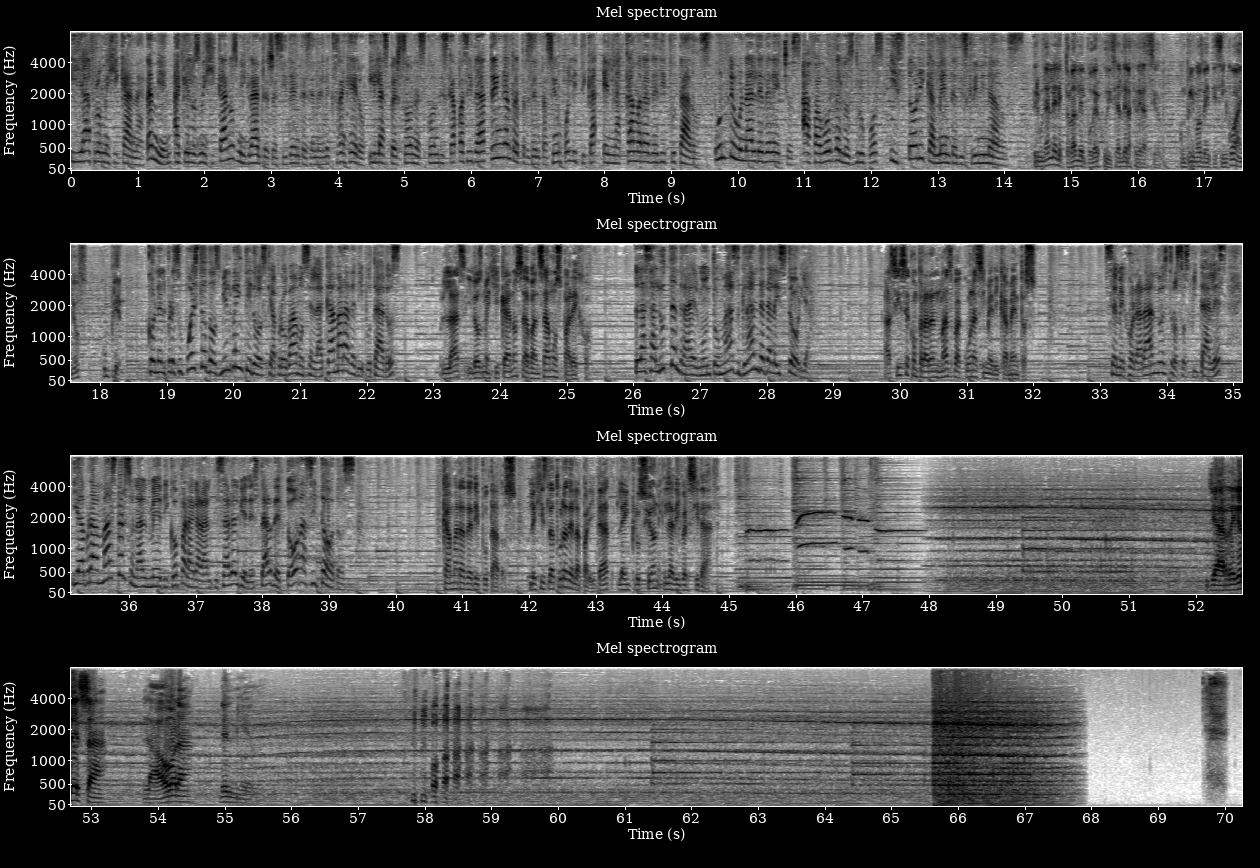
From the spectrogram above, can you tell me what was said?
y afromexicana. También a que los mexicanos migrantes residentes en el extranjero y las personas con discapacidad tengan representación política en la Cámara de Diputados. Un tribunal de derechos a favor de los grupos históricamente discriminados. Tribunal Electoral del Poder Judicial de la Federación. Cumplimos 25 años cumpliendo. Con el presupuesto 2022 que aprobamos en la Cámara de Diputados, las y los mexicanos avanzamos parejo. La salud tendrá el monto más grande de la historia. Así se comprarán más vacunas y medicamentos. Se mejorarán nuestros hospitales y habrá más personal médico para garantizar el bienestar de todas y todos. Cámara de Diputados, Legislatura de la Paridad, la Inclusión y la Diversidad. Ya regresa la hora del miedo.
